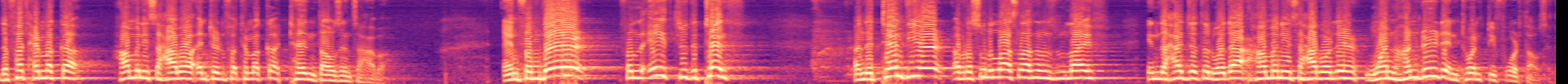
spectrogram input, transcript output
the Fath Makkah, how many Sahaba entered Fath Makkah? 10,000 Sahaba. And from there, from the 8th to the 10th, and the 10th year of Rasulullah's life, in the Hajjat al-Wada, how many Sahaba were there? 124,000.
